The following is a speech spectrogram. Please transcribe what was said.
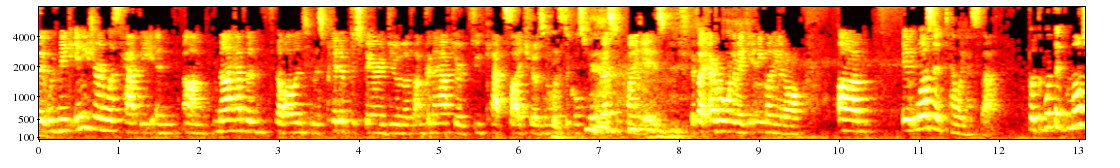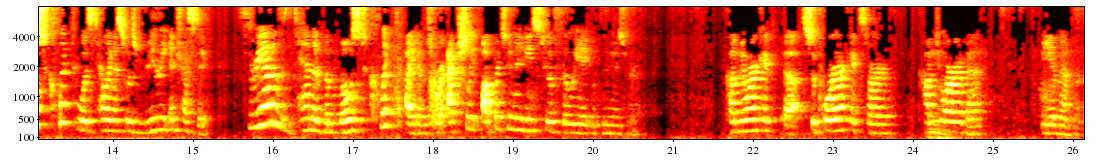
that would make any journalist happy and um, not have them fall into this pit of despair and doom of I'm going to have to do cat sideshows and listicles for the rest of my days if I ever want to make any money at all. Um, it wasn't telling us that. But what the most clicked was telling us was really interesting. Three out of the ten of the most clicked items were actually opportunities to affiliate with the newsroom. Come to our kick, uh, support our Kickstarter, come to our event, be a member.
